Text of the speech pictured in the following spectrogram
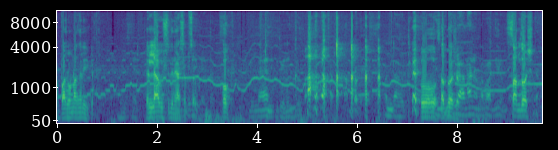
അപ്പോൾ അതുകൊണ്ട് അങ്ങനെ ഇരിക്കട്ടെ. എല്ലാ വിശുദ്ധനാശംസകളും. ഓക്കെ. ഓ സന്തോഷം. സന്തോഷം.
